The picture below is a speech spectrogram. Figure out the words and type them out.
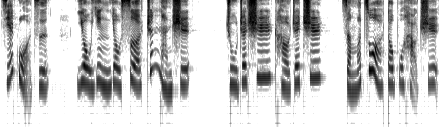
结果子，又硬又涩，真难吃。煮着吃，烤着吃。”怎么做都不好吃。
